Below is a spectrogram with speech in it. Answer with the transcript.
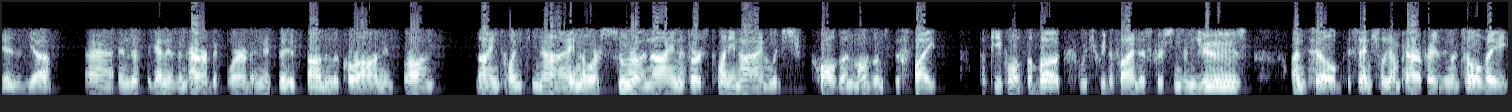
jizya, uh, and this again is an Arabic word, and it's, it's found in the Quran, in Quran 929 or Surah 9, verse 29, which calls on Muslims to fight the people of the book, which we defined as Christians and Jews, until essentially, I'm paraphrasing, until they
